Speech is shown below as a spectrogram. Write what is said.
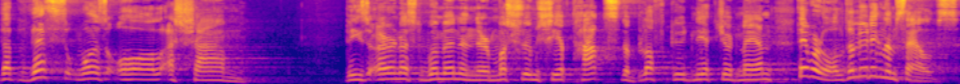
that this was all a sham. These earnest women in their mushroom shaped hats, the bluff, good natured men, they were all deluding themselves.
